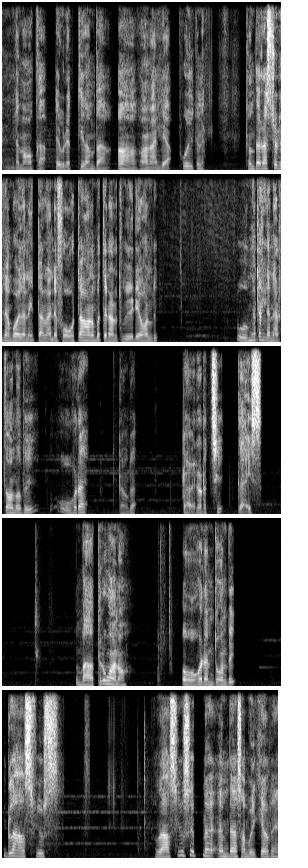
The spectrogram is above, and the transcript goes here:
എല്ലാം നോക്കാം. എവിടെ എത്തി തന്ത? ആ കാണാനില്ല പോയിക്കണേ. തന്ത റെസ്റ്റ് എടുക്കാൻ പോയതാണ്. ഇത്തവണ എന്റെ ഫോട്ടോ കാണുമ്പോൾ തന്നെ അടുത്ത് വീഡിയോ ഉണ്ട് എന്നിട്ടല്ല നടത്തു വന്നത്? ഇവിടെ. കയറടച്ച്. ഗൈസ് ബാത്റൂം ആണോ? ഓ ഇവിടെ എന്തുകൊണ്ട് ഗ്ലാസ് ഫ്യൂസ് ഗ്ലാസ് ഫ്യൂസ് ഇപ്പം എന്താ സംഭവിക്കാതെ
